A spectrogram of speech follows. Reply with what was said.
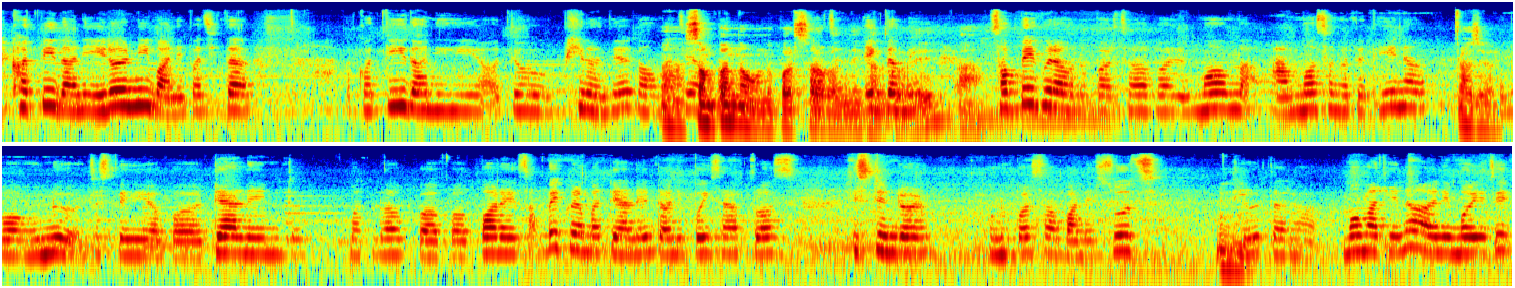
कति धनी हिरोइनी भनेपछि त कति धनी त्यो फिल हुन्थ्यो गाउँमा। सम्पन्न हुनुपर्छ भन्ने एकदमै। सबै कुरा हुनुपर्छ। अब म मसँग त थिएन। अब हुनु जस्तै अब ट्यालेन्ट मतलब अब पढाइ सबै कुरामा ट्यालेन्ट अनि पैसा प्लस स्ट्यान्डर्ड हुनुपर्छ भन्ने सोच। थियो। तर ममा थिएन अनि मैले चाहिँ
